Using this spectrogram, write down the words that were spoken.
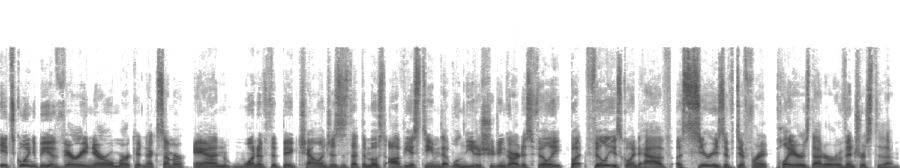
It's going to be a very narrow market next summer. And one of the big challenges is that the most obvious team that will need a shooting guard is Philly. But Philly is going to have a series of different players that are of interest to them.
